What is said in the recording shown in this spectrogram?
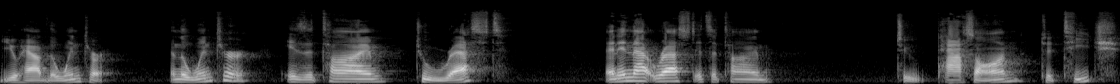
you have the winter. And the winter is a time to rest. And in that rest, it's a time to pass on, to teach,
